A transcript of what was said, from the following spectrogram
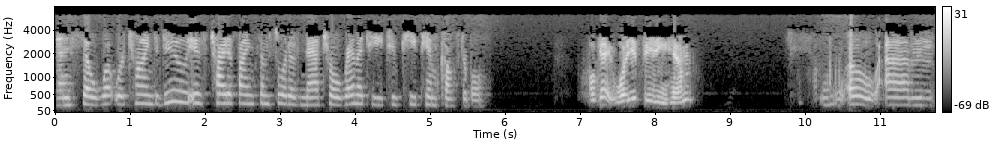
And so what we're trying to do is try to find some sort of natural remedy to keep him comfortable. Okay, what are you feeding him? Oh, um,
